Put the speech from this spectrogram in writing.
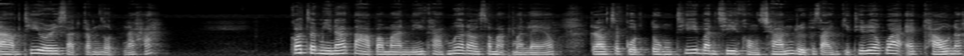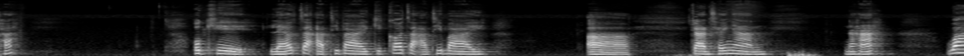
ตามที่บริษัทกำหนดนะคะ ก็จะมีหน้าตาประมาณนี้ค่ะ เมื่อเราสมัครมาแล้ว เราจะกดตรงที่บัญชีของฉัน หรือภาษาอังกฤษที่เรียกว่า account นะคะ โอเค แล้วจะอธิบายกิ๊กก็จะอธิบายการใช้งานนะคะ ว่า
